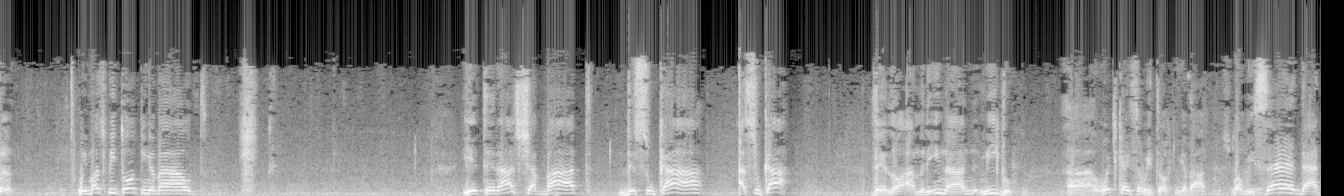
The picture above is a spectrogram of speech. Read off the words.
we must be talking about Yetera Shabbat de Sukkah Asukah Velo Amrinan Migu. Ah, which case are we talking about? When we said that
